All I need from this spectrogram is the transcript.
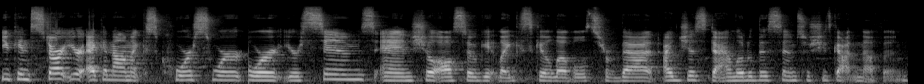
you can start your economics coursework for your Sims, and she'll also get like skill levels from that. I just downloaded this Sim, so she's got nothing.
